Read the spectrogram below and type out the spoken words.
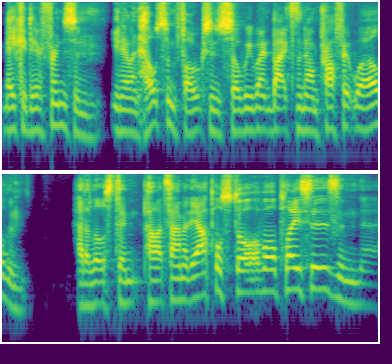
make a difference and you know and help some folks. And so we went back to the nonprofit world and had a little stint part time at the Apple Store of all places, and uh,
